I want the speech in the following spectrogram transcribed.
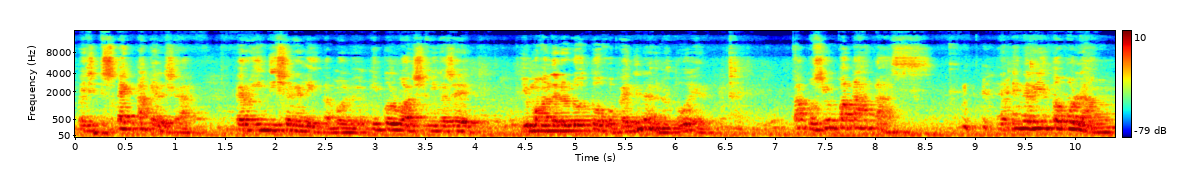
may spectacle siya, pero hindi siya relatable. People watch me kasi yung mga naluluto ko, pwede na lutuin. Tapos yung patatas, na pinarito ko lang,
